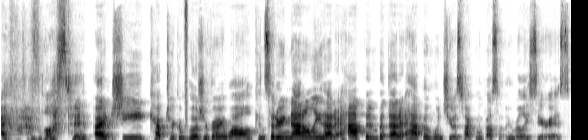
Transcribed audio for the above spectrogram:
I would have lost it. I, she kept her composure very well, considering not only that it happened, but that it happened when she was talking about something really serious.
